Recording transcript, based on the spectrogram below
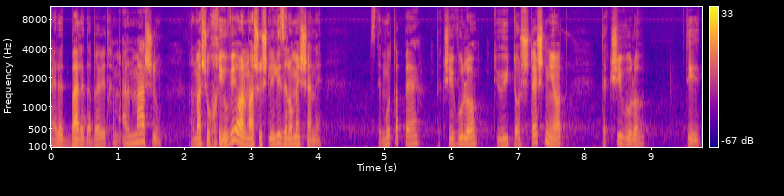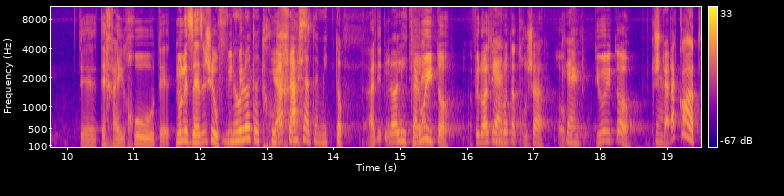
הילד בא לדבר איתכם על משהו, על משהו חיובי או על משהו שלילי, זה לא משנה. סתמו את הפה, תקשיבו לו, תהיו איתו שתי שניות, תקשיבו לו, ת, ת, תחייכו, ת, תנו לזה איזשהו פידבק. תנו לו את התחושה יחס. שאתם איתו. אל תיתנו, לא להתעלם. תהיו איתו. אפילו אל כן. תיתנו לו את התחושה, אוקיי? כן. תהיו איתו, כן. שתי דקות.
